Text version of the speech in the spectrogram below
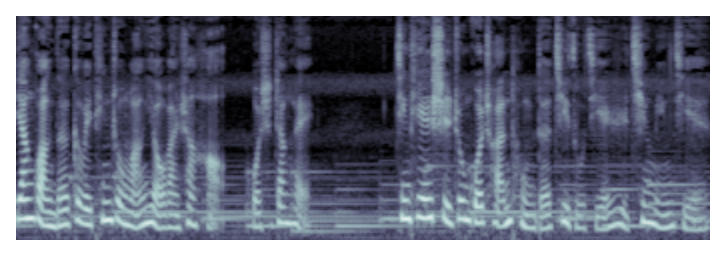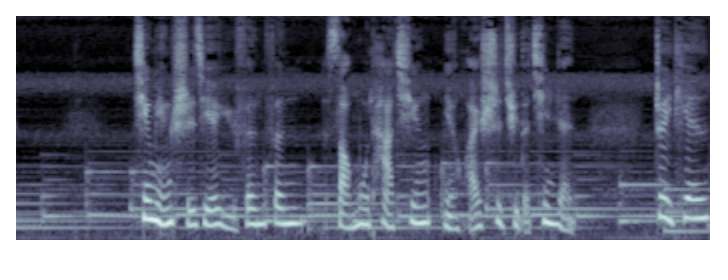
央广的各位听众网友，晚上好，我是张磊。今天是中国传统的祭祖节日清明节。清明时节雨纷纷，扫墓踏青，缅怀逝去的亲人。这一天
